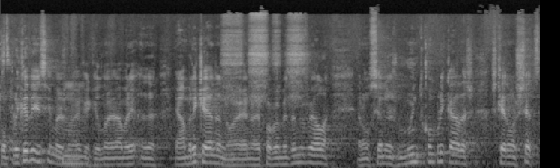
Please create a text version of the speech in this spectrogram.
complicadíssimas, não é? Que aquilo não é, ameri- é americana, não é, não é propriamente a novela. Eram cenas muito complicadas. Acho que eram as sete,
